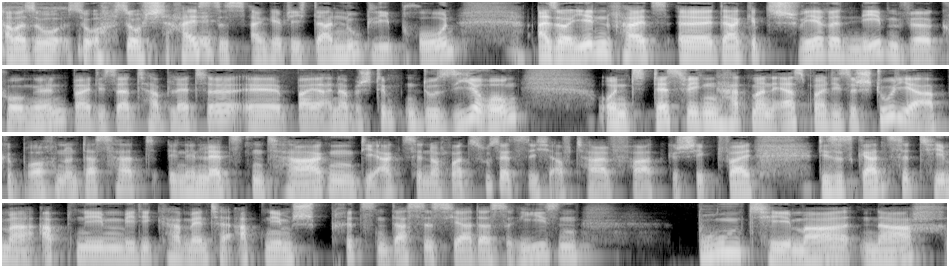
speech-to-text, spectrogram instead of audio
aber so, so, so heißt es angeblich Danuglipron. Also jedenfalls, äh, da gibt es schwere Nebenwirkungen bei dieser Tablette, äh, bei einer bestimmten Dosierung. Und deswegen hat man erstmal diese Studie abgebrochen und das hat in den letzten Tagen die Aktie nochmal zusätzlich auf Talfahrt geschickt, weil dieses ganze Thema Abnehmen, Medikamente, Abnehmen, Spritzen, das ist ja das Riesen-Boom-Thema nach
